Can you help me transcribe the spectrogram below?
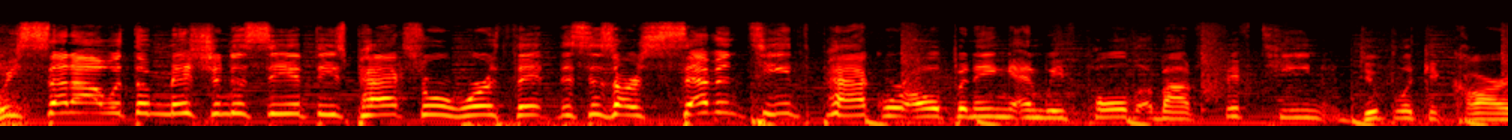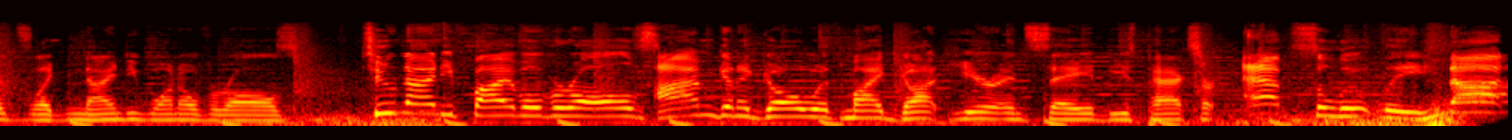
We set out with the mission to see if these packs were worth it. This is our 17th pack we're opening, and we've pulled about 15 duplicate cards, like 91 overalls, 295 overalls. I'm going to go with my gut here and say these packs are absolutely not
